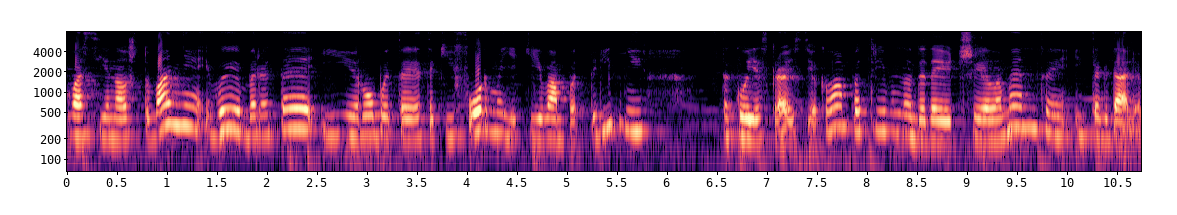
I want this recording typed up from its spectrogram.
У вас є налаштування, і ви берете і робите такі форми, які вам потрібні, з такою яскравістю, як вам потрібно, додаючи елементи і так далі.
